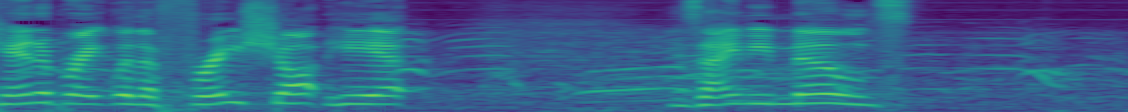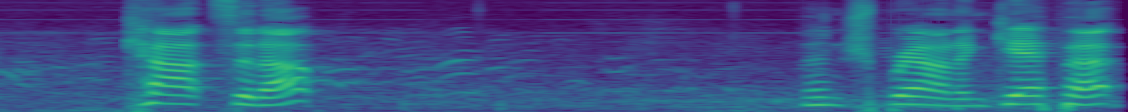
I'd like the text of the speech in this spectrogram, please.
Canterbury with a free shot here as Amy Mills carts it up. Lynch Brown and Gapper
